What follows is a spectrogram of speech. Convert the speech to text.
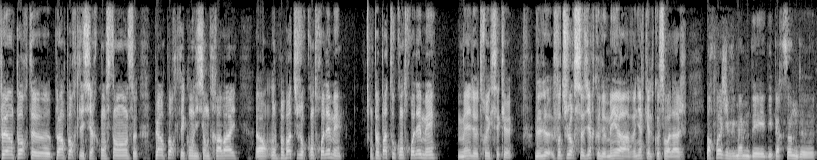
peu, importe, peu importe les circonstances, peu importe les conditions de travail, alors on peut pas toujours contrôler, mais on peut pas tout contrôler, mais mais le truc c'est que il faut toujours se dire que le meilleur à venir, quel que soit l'âge. Parfois, j'ai vu même des, des personnes de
